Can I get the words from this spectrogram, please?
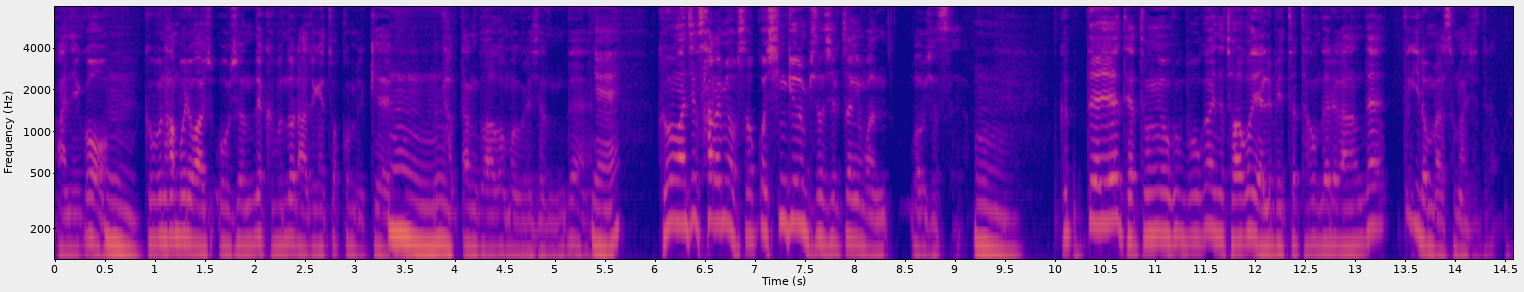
아니고 음. 그분 한 분이 오셨는데 그분도 나중에 조금 이렇게 음. 탈당도 하고 뭐 그러셨는데 예. 그만 지금 사람이 없었고 신규현 비서실장이 오셨어요. 음. 그때의 대통령 후보가 이제 저하고 엘리베이터 타고 내려가는데 또 이런 말씀을 하시더라고요.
